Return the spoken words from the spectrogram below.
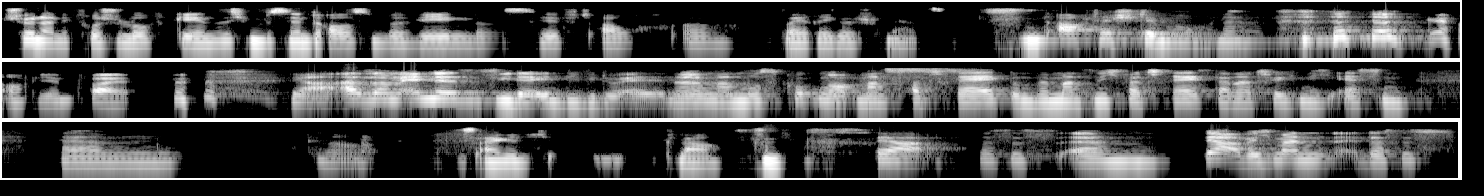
schön an die frische Luft gehen, sich ein bisschen draußen bewegen, das hilft auch äh, bei Regelschmerzen. Und auch der Stimmung, ne? ja, auf jeden Fall. Ja, also am Ende ist es wieder individuell. Ne? Man muss gucken, ob man es verträgt und wenn man es nicht verträgt, dann natürlich nicht essen. Ähm, genau. Das ist eigentlich klar. Ja, das ist, ähm, ja, aber ich meine, das ist,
